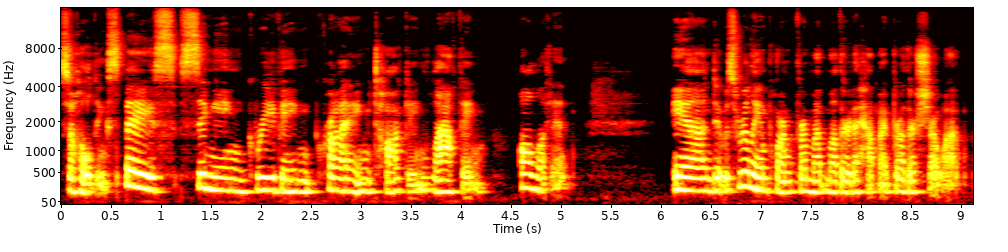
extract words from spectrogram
so, holding space, singing, grieving, crying, talking, laughing, all of it. And it was really important for my mother to have my brother show up.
